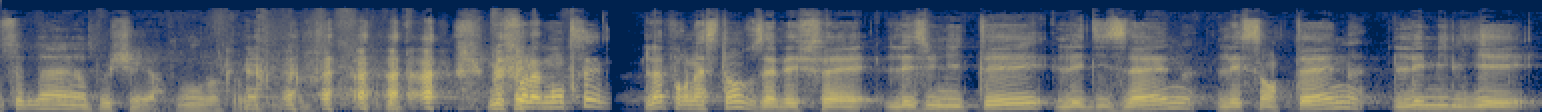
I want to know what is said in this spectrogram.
celle-là est un peu chère. Bon, Mais il faut la montrer. Là, pour l'instant, vous avez fait les unités, les dizaines, les centaines, les milliers,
